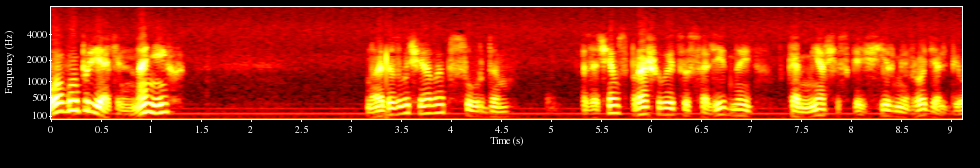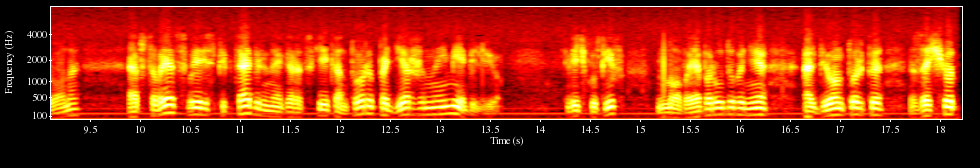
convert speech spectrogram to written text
Во-во, приятель, на них. Но это звучало абсурдом. Зачем, спрашивается, солидной коммерческой фирме вроде Альбиона обставлять свои респектабельные городские конторы подержанной мебелью? Ведь купив новое оборудование, Альбион только за счет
